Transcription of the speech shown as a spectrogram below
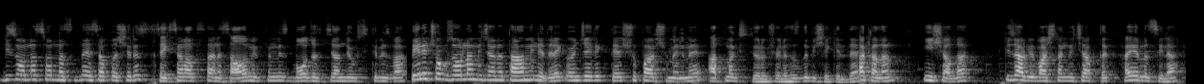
Biz onunla sonrasında hesaplaşırız. 86 tane sağlam ipimiz, bolca titan dioksitimiz var. Beni çok zorlamayacağını tahmin ederek öncelikle şu parşömenimi atmak istiyorum şöyle hızlı bir şekilde. Bakalım inşallah güzel bir başlangıç yaptık. Hayırlısıyla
